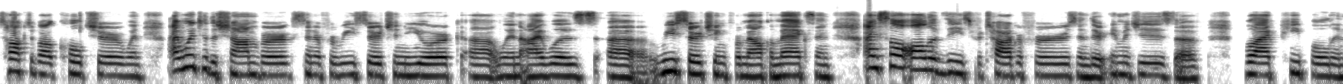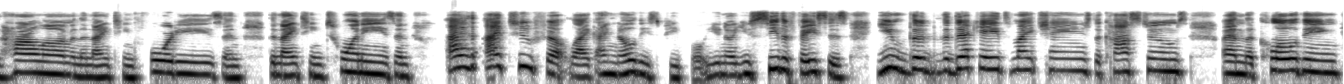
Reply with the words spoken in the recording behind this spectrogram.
talked about culture. When I went to the Schomburg Center for Research in New York uh, when I was uh, researching for Malcolm X and I saw all of these photographers and their images of Black people in Harlem in the 1940s and the 1920s. And I, I too felt like I know these people. You know, you see the faces. You the the decades might change, the costumes and the clothing,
